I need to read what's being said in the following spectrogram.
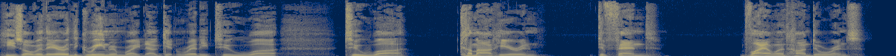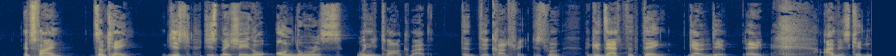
He's over there in the green room right now, getting ready to uh, to uh, come out here and defend violent Hondurans. It's fine. It's okay. Just just make sure you go Honduras when you talk about the, the country. Just because that's the thing got to do. Anyway, I'm just kidding.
